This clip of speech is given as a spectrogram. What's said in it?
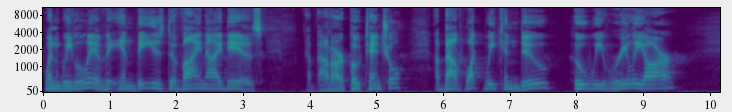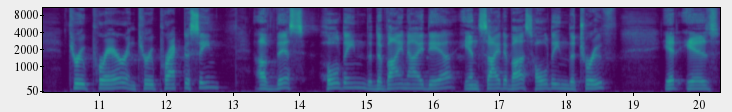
when we live in these divine ideas about our potential, about what we can do, who we really are. Through prayer and through practicing of this, holding the divine idea inside of us, holding the truth, it is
